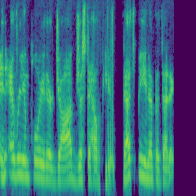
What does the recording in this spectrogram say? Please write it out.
and every employee their job just to help you. That's being empathetic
